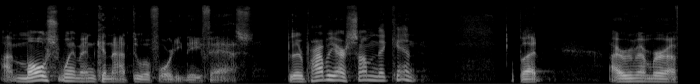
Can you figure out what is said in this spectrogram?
Uh, most women cannot do a 40 day fast, but there probably are some that can. But I remember a,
